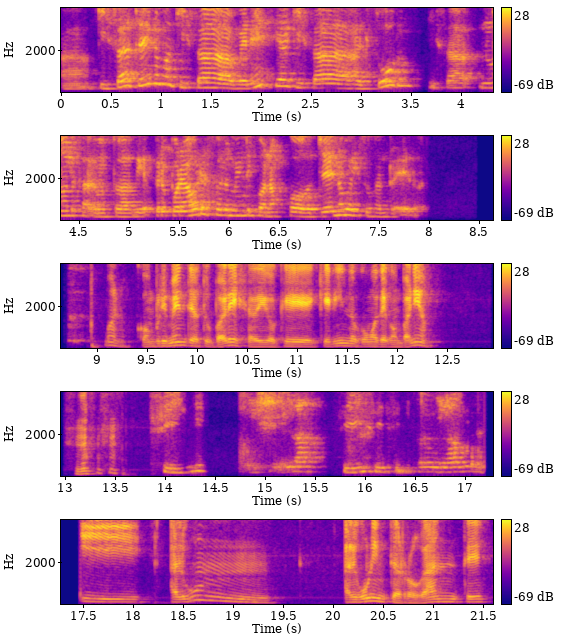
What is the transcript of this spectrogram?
a quizá Génova, quizá Venecia, quizá al sur, quizá no lo sabemos todavía, pero por ahora solamente conozco Génova y sus alrededores. Bueno, complimente a tu pareja, digo, qué, qué lindo cómo te acompañó, ¿no? Sí, sí, sí, sí. ¿Y algún, algún interrogante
